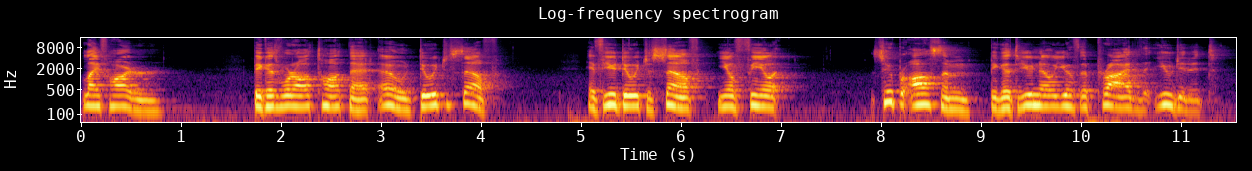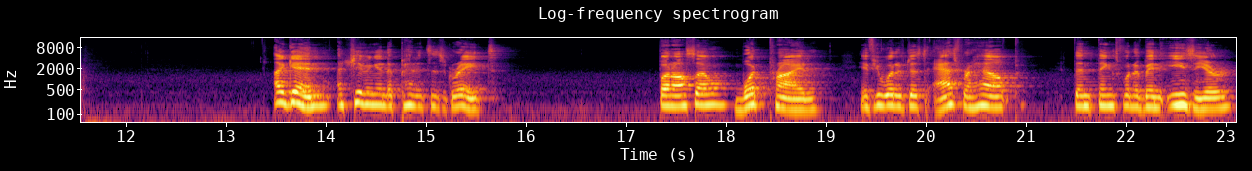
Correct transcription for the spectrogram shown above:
life harder? Because we're all taught that, oh, do it yourself. If you do it yourself, you'll feel super awesome because you know you have the pride that you did it. Again, achieving independence is great, but also, what pride? If you would have just asked for help, then things would have been easier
